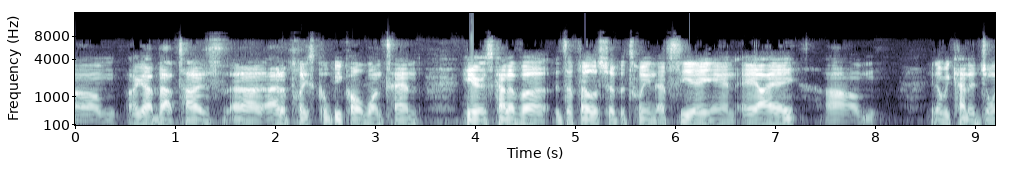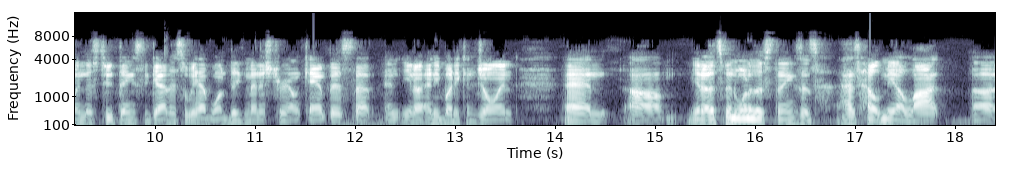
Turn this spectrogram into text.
Um, I got baptized uh, at a place called, we call 110 here. It's kind of a it's a fellowship between FCA and AIA. Um, you know, we kind of join those two things together, so we have one big ministry on campus that and you know anybody can join. And um, you know, it's been one of those things that has helped me a lot, uh,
